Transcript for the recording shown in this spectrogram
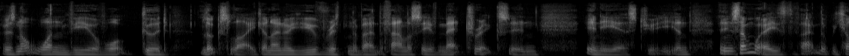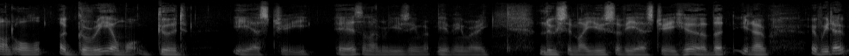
There is not one view of what good looks like. And I know you've written about the fallacy of metrics in in ESG, and, and in some ways, the fact that we can't all agree on what good ESG is, and I'm using being very loose in my use of ESG here, but you know, if we don't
